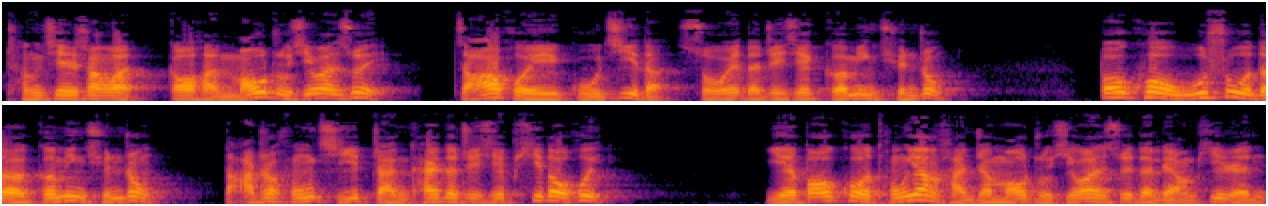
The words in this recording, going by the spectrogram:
成千上万高喊“毛主席万岁”、砸毁古迹的所谓的这些革命群众，包括无数的革命群众。打着红旗展开的这些批斗会，也包括同样喊着“毛主席万岁”的两批人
